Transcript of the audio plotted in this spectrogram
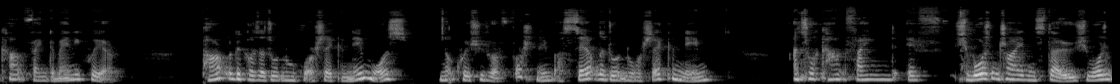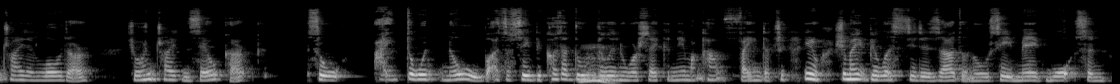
Can't find them anywhere. Partly because I don't know what her second name was. Not quite sure her first name, but I certainly don't know her second name. And so I can't find if she wasn't tried in Stow, she wasn't tried in Lauder, she wasn't tried in Selkirk. So I don't know. But as I say, because I don't really know her second name, I can't find her. You know, she might be listed as, I don't know, say Meg Watson,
